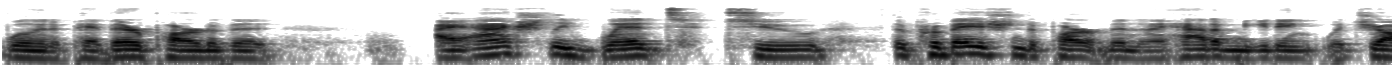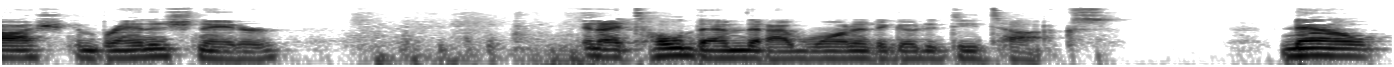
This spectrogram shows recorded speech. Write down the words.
willing to pay their part of it. I actually went to the probation department I had a meeting with Josh and Brandon Schneider and I told them that I wanted to go to detox. Now,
